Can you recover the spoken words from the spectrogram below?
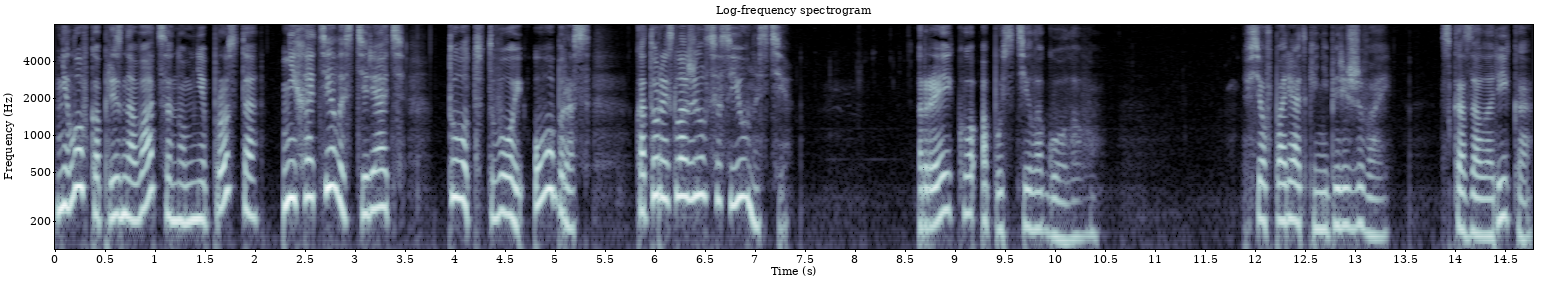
Неловко признаваться, но мне просто не хотелось терять тот твой образ, который сложился с юности. Рейко опустила голову. «Все в порядке, не переживай», — сказала Рика,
